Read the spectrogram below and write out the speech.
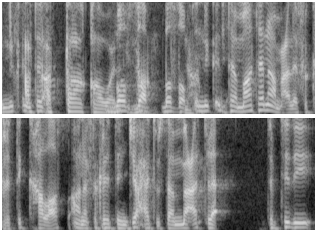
إنك أنت الطاقة وال... بالضبط نعم. بالضبط. نعم. إنك أنت ما تنام على فكرتك خلاص. أنا فكرتي نجحت وسمعت. لا تبتدي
